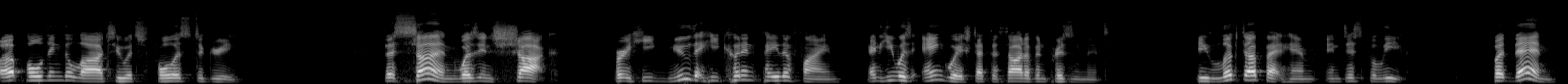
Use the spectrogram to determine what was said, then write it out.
upholding the law to its fullest degree. The son was in shock, for he knew that he couldn't pay the fine, and he was anguished at the thought of imprisonment. He looked up at him in disbelief. But then,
